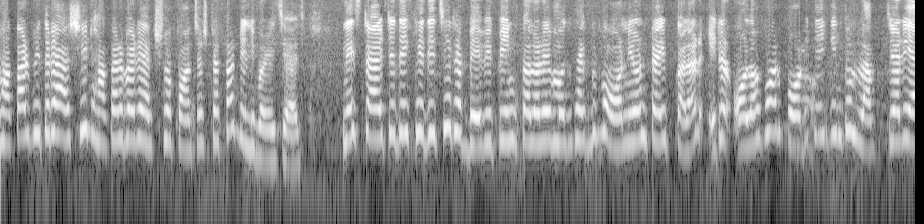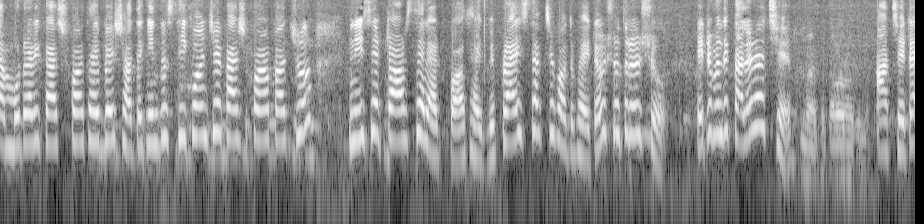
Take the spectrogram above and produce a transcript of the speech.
ঢাকার ভিতরে আসি, ঢাকার বাইরে একশো পঞ্চাশ টাকা ডেলিভারি চার্জ নেক্সট আইটা দেখিয়ে দিচ্ছি, এটা বেবি পিঙ্ক কালারের মধ্যে থাকবে, বা অনিয়ন টাইপ কালার এটার অল ওভার বডিতেই কিন্তু লাক্সারি এম্ব্রয়ডারি কাজ করা থাকবে, সাথে কিন্তু সিকোয়েন্সের কাজ করা পাচ্ছ নিচে টার্সেল অ্যাড করা থাকবে। প্রাইস থাকছে কত ভাই এটাও? সতেরোশো। এটার মধ্যে কালার আছে? এটা আচ্ছা এটা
